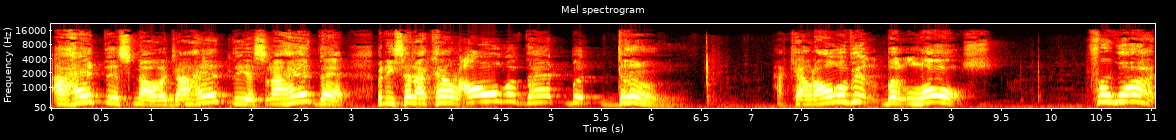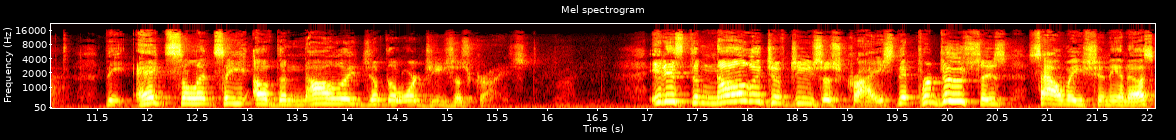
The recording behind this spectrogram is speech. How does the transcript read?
I had this knowledge. I had this and I had that. But he said, I count all of that but dung. I count all of it but loss. For what? The excellency of the knowledge of the Lord Jesus Christ. It is the knowledge of Jesus Christ that produces salvation in us.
